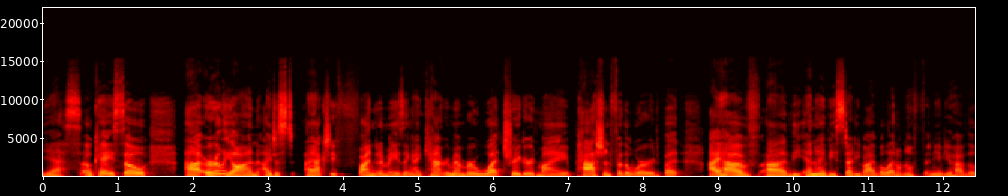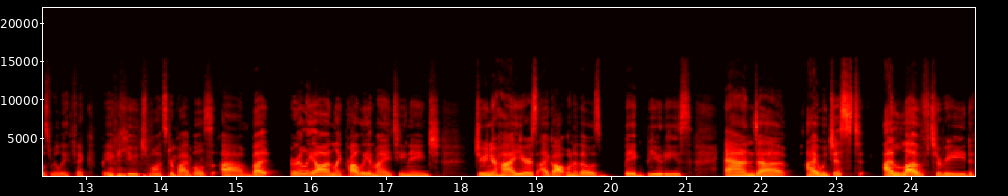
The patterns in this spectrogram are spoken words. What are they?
Yes. Okay. So uh, early on, I just, I actually find it amazing. I can't remember what triggered my passion for the word, but I have uh, the NIV Study Bible. I don't know if any of you have those really thick, big, huge monster Bibles. Um, but early on, like probably in my teenage, junior high years, I got one of those big beauties. And uh, I would just, I love to read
